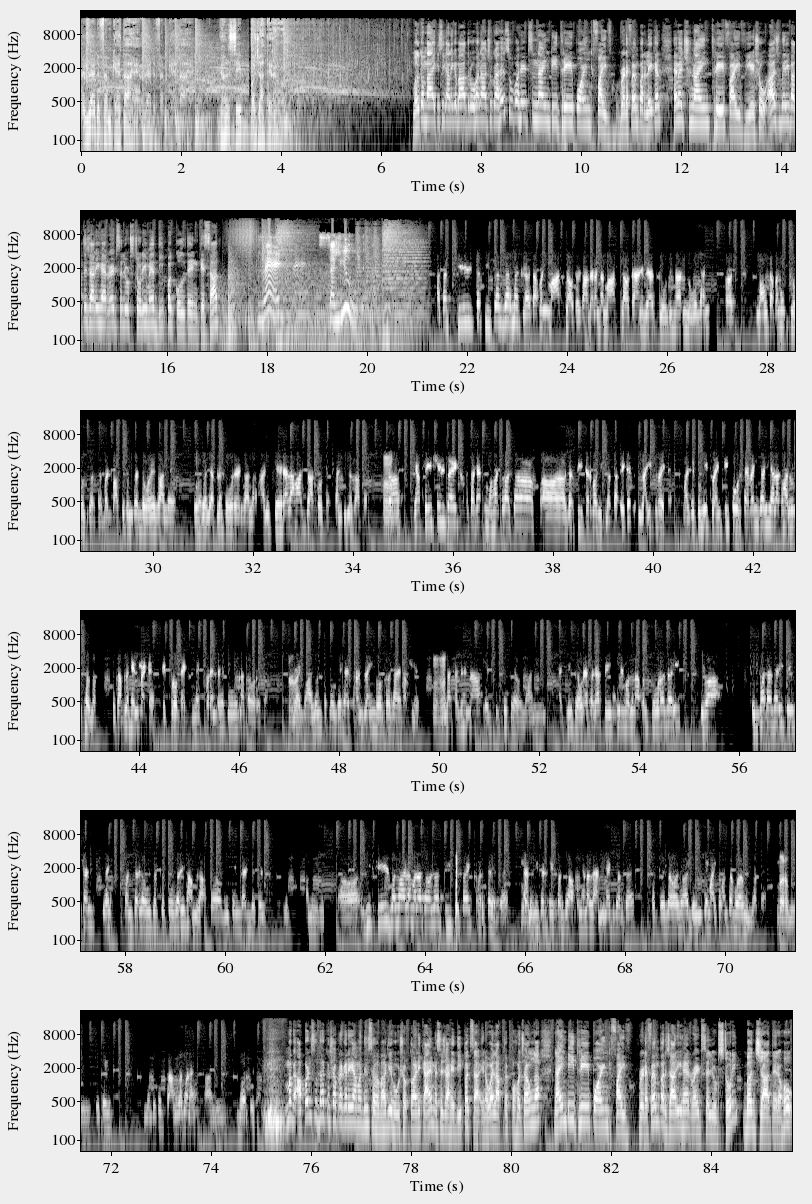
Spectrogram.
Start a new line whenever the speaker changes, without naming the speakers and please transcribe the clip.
Red F कहता है red F कहता है घर से बजाते रहो।
वेलकम बैक इसी गाने के बाद रोहन आ चुका है सुपर हिट्स 93.5 रेड एफएम पर लेकर M H nine three five ये शो आज मेरी बातें जारी है रेड सल्यूट स्टोरी में। दीपक कोलते इनके साथ।
रेड सल्यूट
आता स्किलचं फीचर जर म्हटलं तर आपण मास्क लावतो साधारणतः मास्क लावतोय आणि we are closing our nose and mouth आपण हे क्लोज करतोय. बट बाकी तुमचे डोळे झाले युजली आपलं फोरहेड झालं आणि चेहऱ्याला हात जातो कंटिन्यू जातो तर या फेस शिल्डचं एक सगळ्यात महत्वाचं जर फीचर बघितलं तर इट इज लाइट वेट आहे. म्हणजे तुम्ही ट्वेंटी फोर सेव्हन जरी याला घालून ठेवलं जसं आपलं हेल्मेट आहे. इट प्रोटेक्ट नेक्स्ट पर्यंत हे पूर्ण कव्हर होतं. घालून तर जे काही फ्रंटलाईन वर्कर्स आहेत आपले. त्यांना सगळ्यांना एलसीसी ठेवलं आणि ऍटलीस्ट एवढ्या सगळ्या शिल्ड मधून आपण थोडं जरी किंवा एखादा जरी पेशंट लाईक संसर्ग होऊ शकतो तो जरी थांबला तर we think that this is he shield बनवायला मला जवळजवळ तीस रुपये खर्च येतोय. लॅमिनेटेड पेपर जे आपण याला लॅमिनेट करतोय तर ते जवळजवळ दोनशे मायक्रॉनचं वर होऊन जात आहे
मग आपण सुद्धा कशा प्रकारे यामध्ये सहभागी होऊ शकतो आणि काय मेसेज आहे दीपकचा? आप तक पहुंचाऊँगा. 93.5 रेड एफएम पर जारी है रेड सैल्यूट स्टोरी बच जाते रहो.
